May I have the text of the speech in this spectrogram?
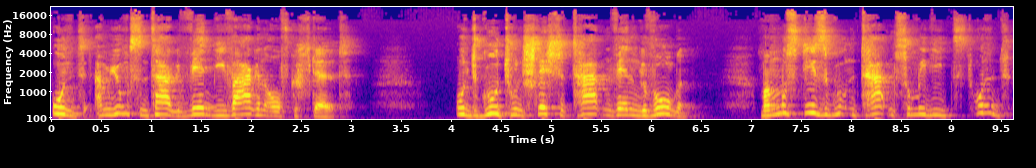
Und am jüngsten Tag werden die Wagen aufgestellt. Und gute und schlechte Taten werden gewogen. Man muss diese guten Taten zum Mediz und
